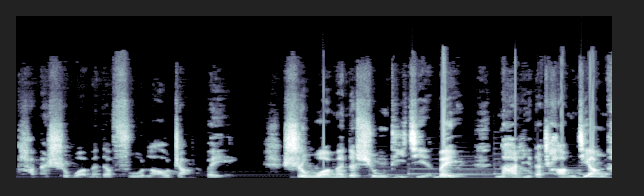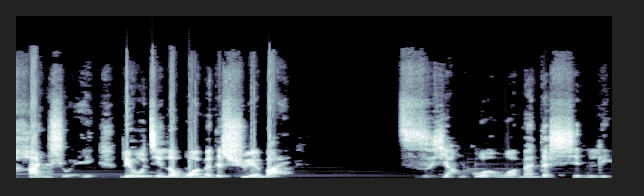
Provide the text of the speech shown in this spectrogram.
他们是我们的父老长辈，是我们的兄弟姐妹。那里的长江汉水流进了我们的血脉，滋养过我们的心灵。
